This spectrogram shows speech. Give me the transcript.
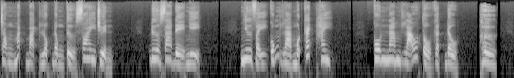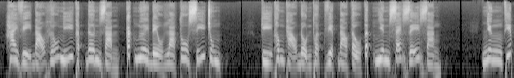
Trong mắt bạch lục đồng tử xoay chuyển. Đưa ra đề nghị. Như vậy cũng là một cách hay. Côn nam lão tổ gật đầu. Hừ. Hai vị đạo hữu nghĩ thật đơn giản. Các ngươi đều là tu sĩ chung. Kỳ thông thảo độn thuật việc đào tẩu tất nhiên sẽ dễ dàng. Nhưng thiếp.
